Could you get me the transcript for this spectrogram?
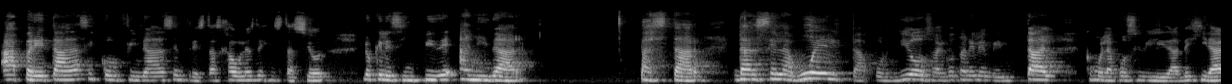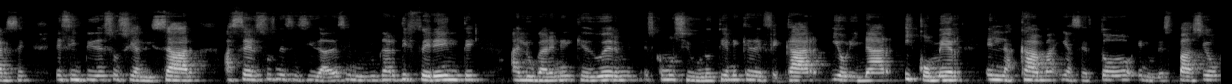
apretadas y confinadas entre estas jaulas de gestación, lo que les impide anidar, pastar, darse la vuelta, por Dios, algo tan elemental como la posibilidad de girarse, les impide socializar, hacer sus necesidades en un lugar diferente al lugar en el que duermen. Es como si uno tiene que defecar y orinar y comer en la cama y hacer todo en un espacio,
